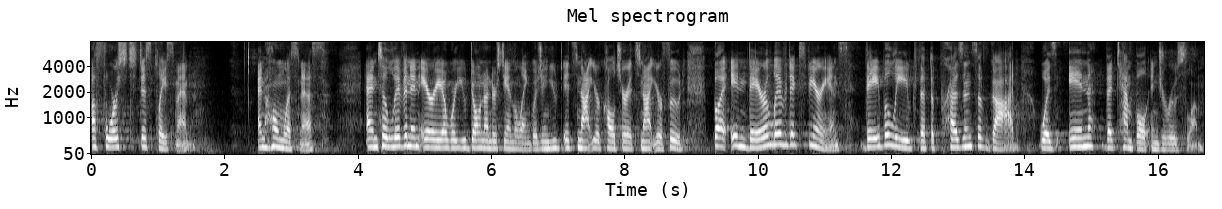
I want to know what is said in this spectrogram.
a forced displacement and homelessness, and to live in an area where you don't understand the language and you, it's not your culture, it's not your food. But in their lived experience, they believed that the presence of God was in the temple in Jerusalem.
